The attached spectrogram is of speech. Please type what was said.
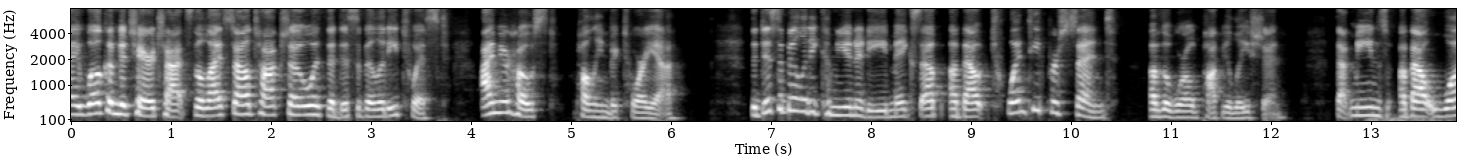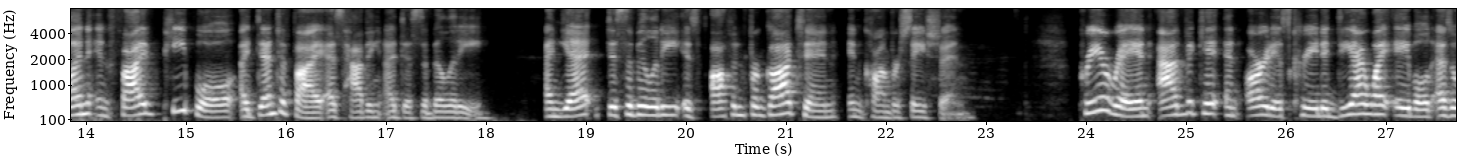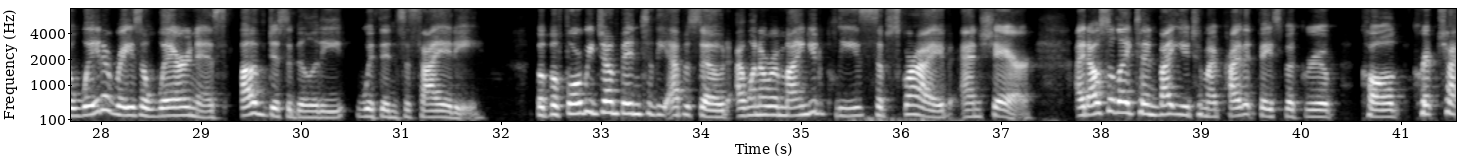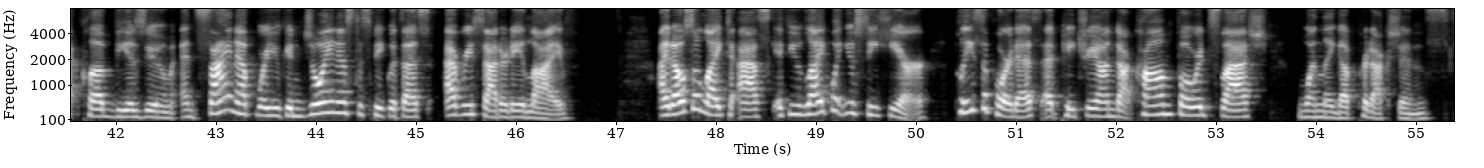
Hi, welcome to Chair Chats, the lifestyle talk show with the disability twist. I'm your host, Pauline Victoria. The disability community makes up about 20% of the world population. That means about one in five people identify as having a disability. And yet disability is often forgotten in conversation. Priya Ray, an advocate and artist, created DIY Abled as a way to raise awareness of disability within society. But before we jump into the episode, I want to remind you to please subscribe and share. I'd also like to invite you to my private Facebook group called Crip Chat Club via Zoom and sign up where you can join us to speak with us every Saturday live. I'd also like to ask if you like what you see here, please support us at patreon.com forward slash one leg up productions.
